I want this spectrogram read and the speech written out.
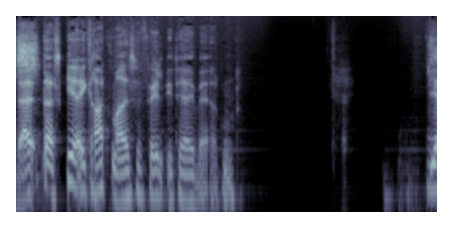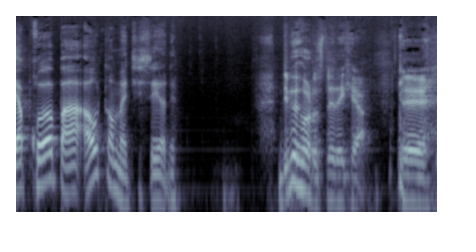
Der, der sker ikke ret meget tilfældigt her i verden. Jeg prøver bare at afdramatisere det. Det behøver du slet ikke her. Øh.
